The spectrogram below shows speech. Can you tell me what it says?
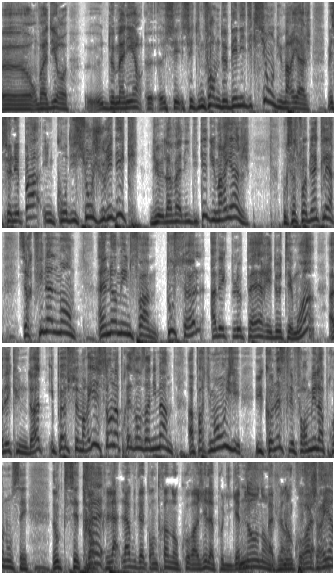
euh, on va dire, de manière, c'est une forme de bénédiction du mariage, mais ce n'est pas une condition juridique de la validité du mariage. Donc que ça soit bien clair. C'est-à-dire que finalement, un homme et une femme, tout seuls, avec le père et deux témoins, avec une dot, ils peuvent se marier sans la présence d'un imam. À partir du moment où ils, connaissent les formules à prononcer. Donc c'est très. Donc là, là, vous êtes en train d'encourager la polygamie. Non, non, je n'encourage rien.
